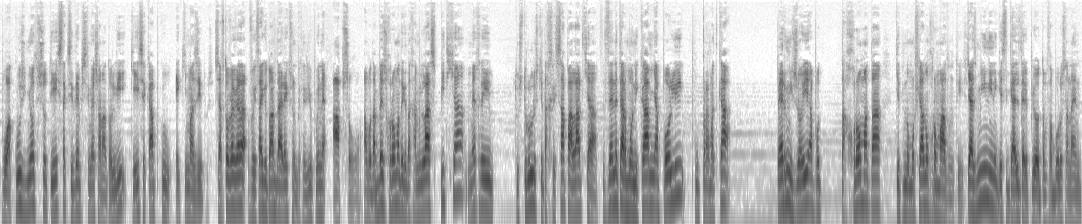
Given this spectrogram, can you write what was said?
που ακούς νιώθεις ότι έχεις ταξιδέψει στη Μέσο Ανατολή και είσαι κάπου εκεί μαζί τους. Σε αυτό βέβαια βοηθάει και το art direction του παιχνιδιού που είναι άψογο. Από τα μπέζ χρώματα και τα χαμηλά σπίτια μέχρι τους τρούλους και τα χρυσά παλάτια δένεται αρμονικά μια πόλη που πραγματικά παίρνει ζωή από τα χρώματα και την ομορφιά των χρωμάτων της. Και ας μην είναι και στην καλύτερη ποιότητα που θα μπορούσαν να είναι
